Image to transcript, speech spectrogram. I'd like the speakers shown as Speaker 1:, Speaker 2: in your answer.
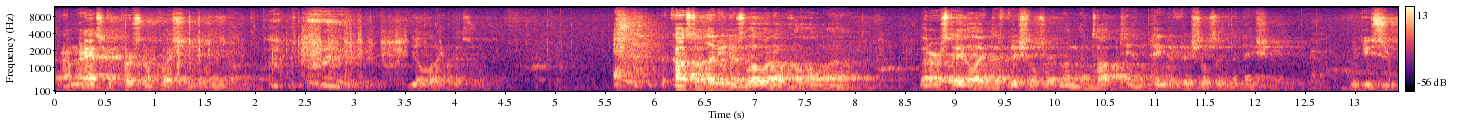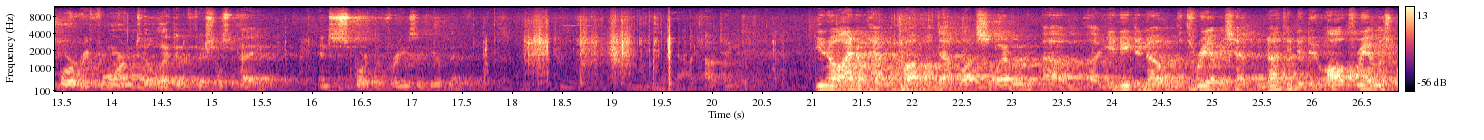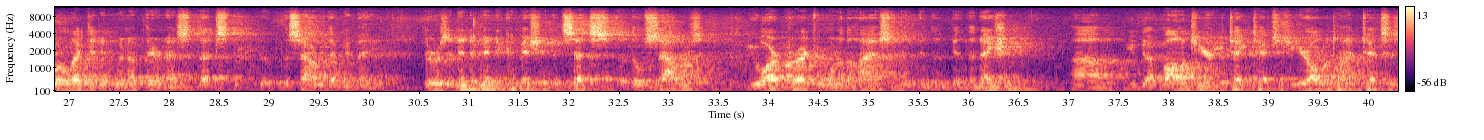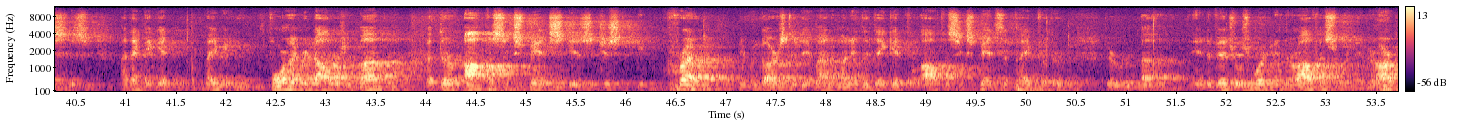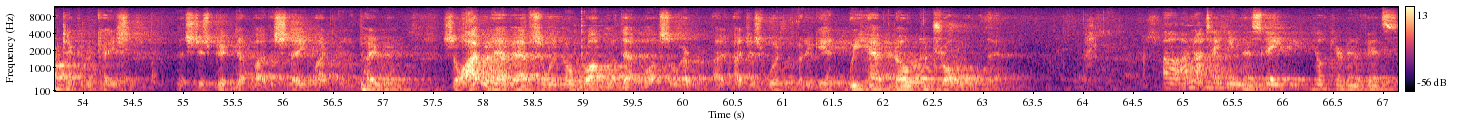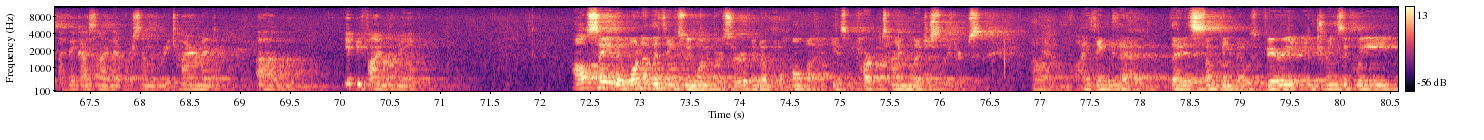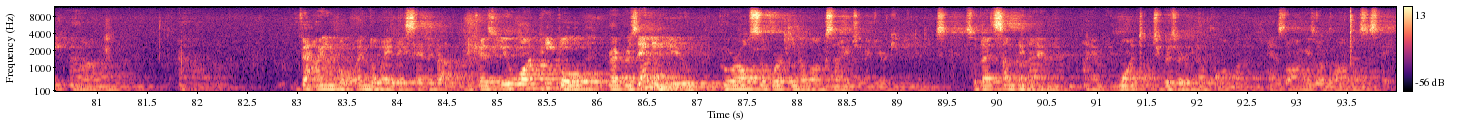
Speaker 1: And I'm going to ask a personal question to end on. You'll like this one. The cost of living is low in Oklahoma, but our state elected officials are among the top 10 paid officials in the nation. Would you support reform to elected officials' pay and to support the freeze of your benefits?
Speaker 2: I'll take it. You know, I don't have a problem with that whatsoever. Um, uh, You need to know, the three of us have nothing to do. All three of us were elected and went up there, and that's, that's the the salary that we made. There is an independent commission that sets uh, those salaries. You are correct, we're one of the highest in in the, in the nation. Um, You've got volunteer, you take Texas, you hear all the time, Texas is, I think they get maybe $400 a month, but their office expense is just incredible in regards to the amount of money that they get for office expense to pay for their, their uh, individuals working in their office, when in our particular case, that's just picked up by the state like in the payroll. So I would have absolutely no problem with that whatsoever. I, I just wouldn't. But again, we have no control over that.
Speaker 3: Uh, I'm not taking the state healthcare benefits. I think I signed up for some of the retirement. Um, it'd be fine with me.
Speaker 4: I'll say that one of the things we want to preserve in Oklahoma is part-time legislators. Um, I think that that is something that was very intrinsically um, um, valuable in the way they set it up, because you want people representing you who are also working alongside you in your communities. So that's something I'm, I want to preserve in Oklahoma as long as Oklahoma is a state.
